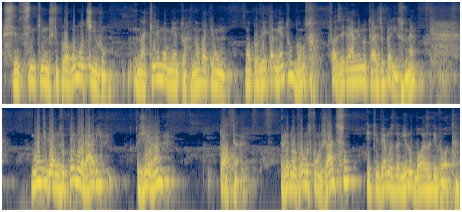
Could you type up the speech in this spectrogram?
se sentimos que por algum motivo, naquele momento, não vai ter um, um aproveitamento, vamos fazer ganhar minutagem para isso, né? Nós tivemos o Pegorari, Jean, Tota. Renovamos com Jadson e tivemos Danilo Bosa de volta.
